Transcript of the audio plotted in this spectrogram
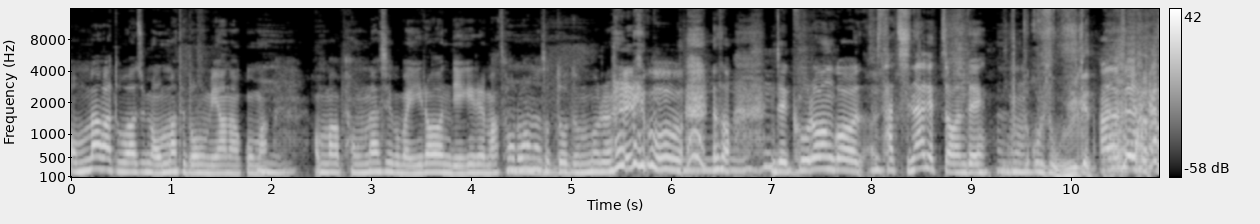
엄마가 도와주면 엄마한테 너무 미안하고 막 음. 엄마가 병나시고 막 이런 얘기를 막 서로 음. 하면서 또 눈물을 흘리고 그래서 이제 그런 거 다 지나겠죠 근데 음. 조금 있으면 울겠다. 아, 그 약간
